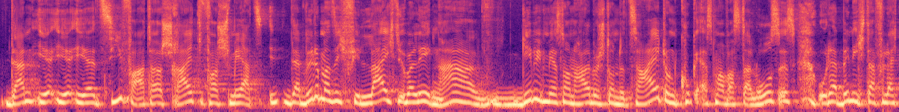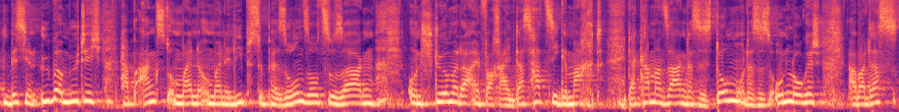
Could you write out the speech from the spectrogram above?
dann ihr, ihr, ihr Ziehvater schreit vor Schmerz. Da würde man sich vielleicht überlegen, ah, gebe ich mir jetzt noch eine halbe Stunde Zeit und gucke erstmal, was da los ist? Oder bin ich da vielleicht ein bisschen übermütig, habe Angst um meine, um meine liebste Person sozusagen und stürme da einfach rein? Das hat sie gemacht. Da kann man sagen, das ist dumm und das ist unlogisch, aber das,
